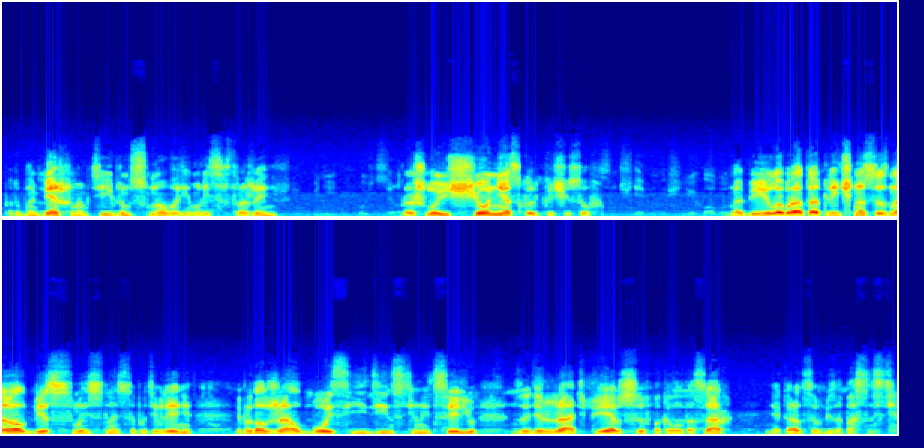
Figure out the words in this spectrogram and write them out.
подобно бешеным тиграм, снова ринулись в сражение. Прошло еще несколько часов. Набила брат отлично сознавал бессмысленность сопротивления и продолжал бой с единственной целью задержать персов, пока Валтасар не окажется в безопасности.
